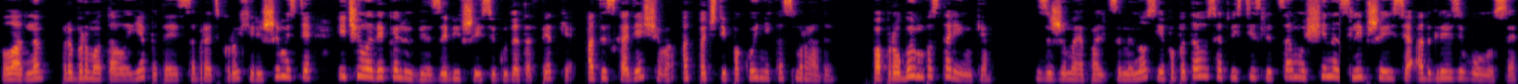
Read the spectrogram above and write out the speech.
«Ладно», — пробормотала я, пытаясь собрать крохи решимости и человеколюбия, забившиеся куда-то в пятки от исходящего от почти покойника смрада. «Попробуем по старинке». Зажимая пальцами нос, я попыталась отвести с лица мужчины слипшиеся от грязи волосы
